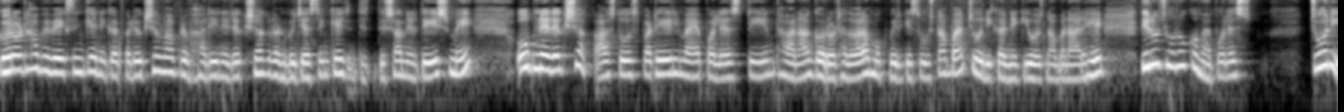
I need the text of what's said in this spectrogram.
गरोठा विवेक सिंह के निकट परीक्षण व प्रभारी निरीक्षक रणविजय सिंह के दिशा निर्देश में उप निरीक्षक आशुतोष पटेल, में पुलिस टीम, थाना गरोठा द्वारा मुखबिर की सूचना पर चोरी करने की योजना बना रहे तीनों चोरों को मैं पुलिस चोरी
